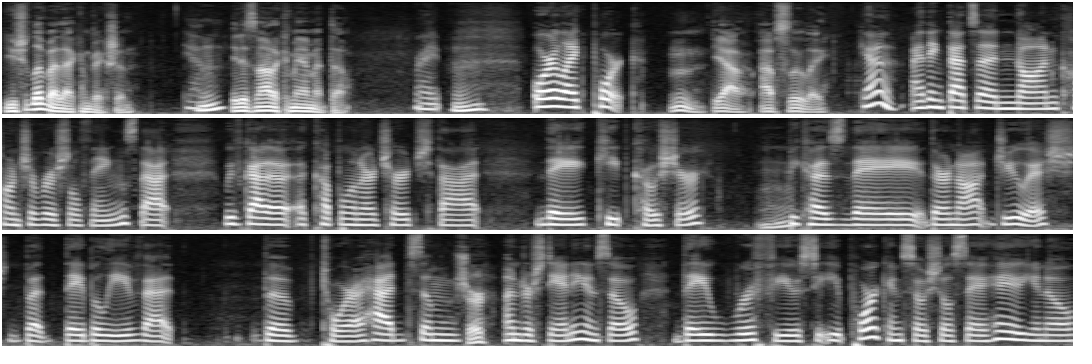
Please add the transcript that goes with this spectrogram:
you should live by that conviction. Yeah. Mm-hmm. It is not a commandment, though. Right. Or like pork. Mm, yeah, absolutely. Yeah, I think that's a non-controversial things that we've got a, a couple in our church that they keep kosher Mm-hmm. because they they're not Jewish, but they believe that the Torah had some Sure. understanding, and so they refuse to eat pork. And so she'll say, "Hey, you know,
